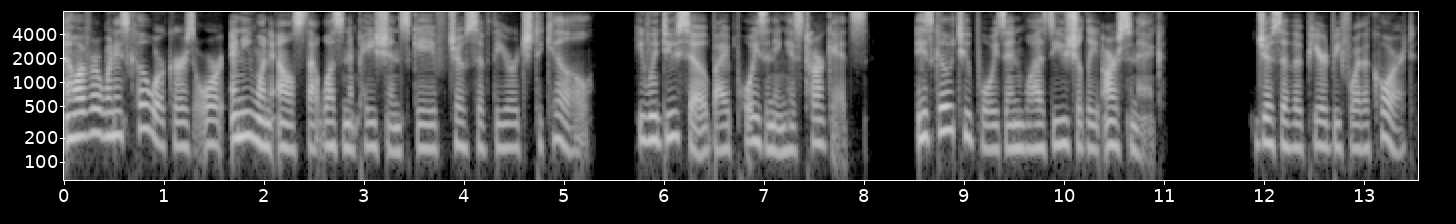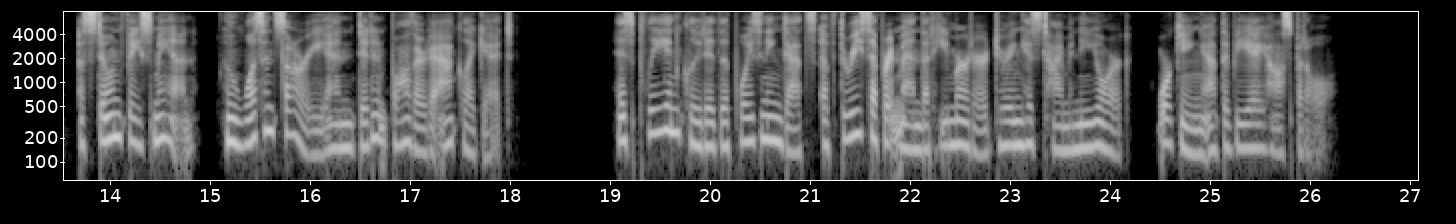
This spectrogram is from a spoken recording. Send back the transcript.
However, when his coworkers or anyone else that wasn't a patient gave Joseph the urge to kill, he would do so by poisoning his targets. His go to poison was usually arsenic. Joseph appeared before the court, a stone faced man who wasn't sorry and didn't bother to act like it. His plea included the poisoning deaths of three separate men that he murdered during his time in New York, working at the VA hospital.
